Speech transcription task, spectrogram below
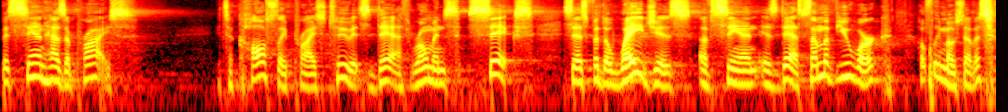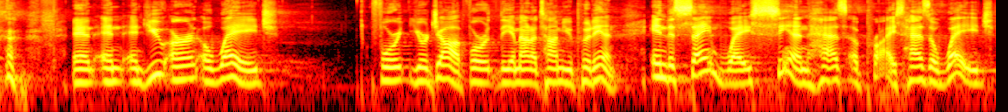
but sin has a price. It's a costly price too. It's death. Romans 6 says, For the wages of sin is death. Some of you work, hopefully most of us, and, and, and you earn a wage for your job, for the amount of time you put in. In the same way, sin has a price, has a wage,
